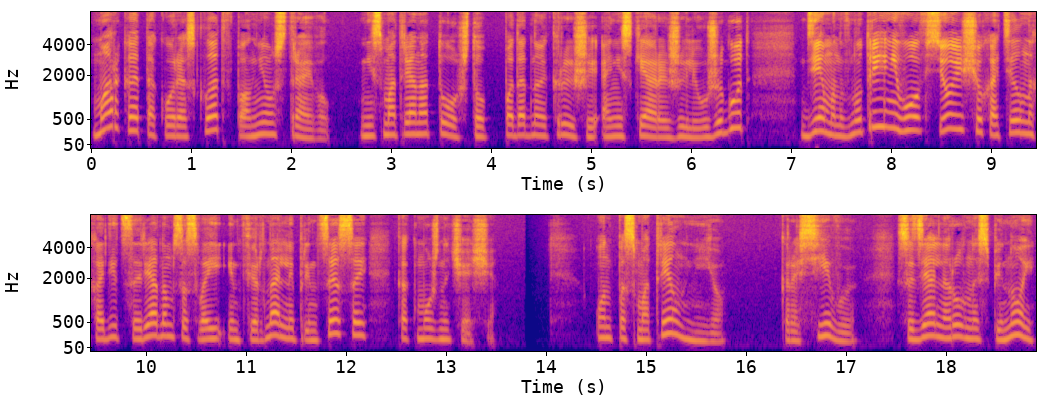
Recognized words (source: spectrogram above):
Марка такой расклад вполне устраивал. Несмотря на то, что под одной крышей они с Киарой жили уже год, демон внутри него все еще хотел находиться рядом со своей инфернальной принцессой как можно чаще. Он посмотрел на нее, красивую, с идеально ровной спиной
